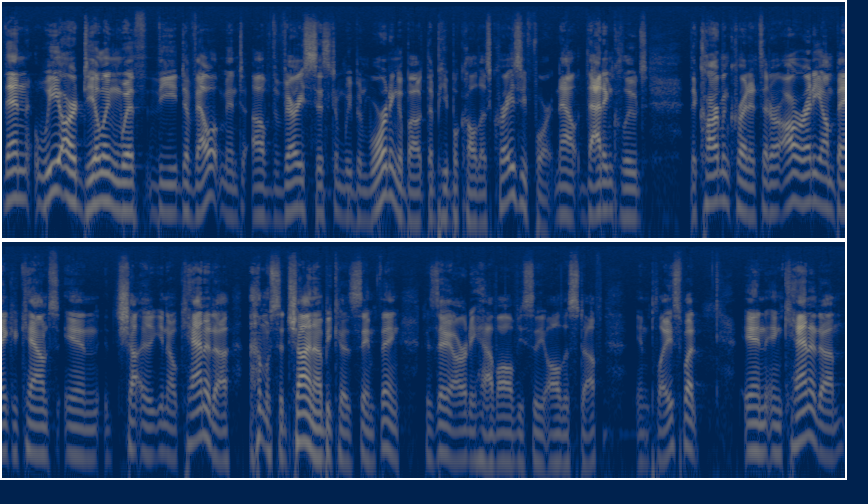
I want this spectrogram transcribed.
then we are dealing with the development of the very system we've been warning about that people called us crazy for. Now, that includes the carbon credits that are already on bank accounts in uh, you know Canada. I almost said China because same thing because they already have obviously all this stuff in place, but in in Canada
